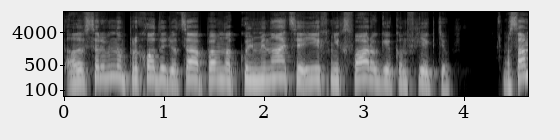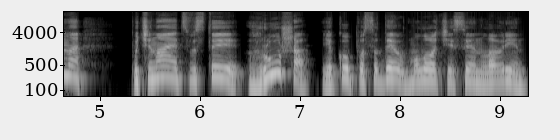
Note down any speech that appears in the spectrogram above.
але все одно приходить оця певна кульмінація їхніх сварок і конфліктів. А саме починає цвісти груша, яку посадив молодший син Лаврін.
